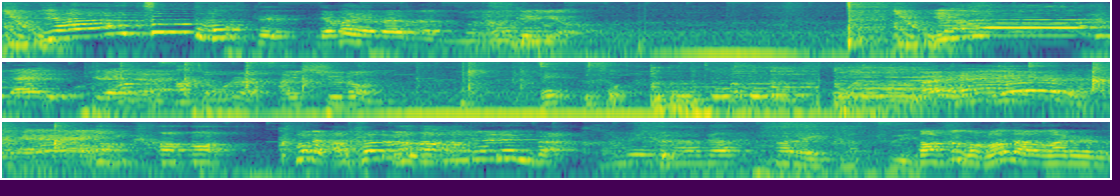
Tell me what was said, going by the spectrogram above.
いやーちょっと待ってやばいやばいやばい読んでいいよ。いやー。嫌い嫌いじゃないさっき俺ら最終ラウンドえ嘘これ上がること見れるんだこれが上がったらいかついあそうかまだ上がれるの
